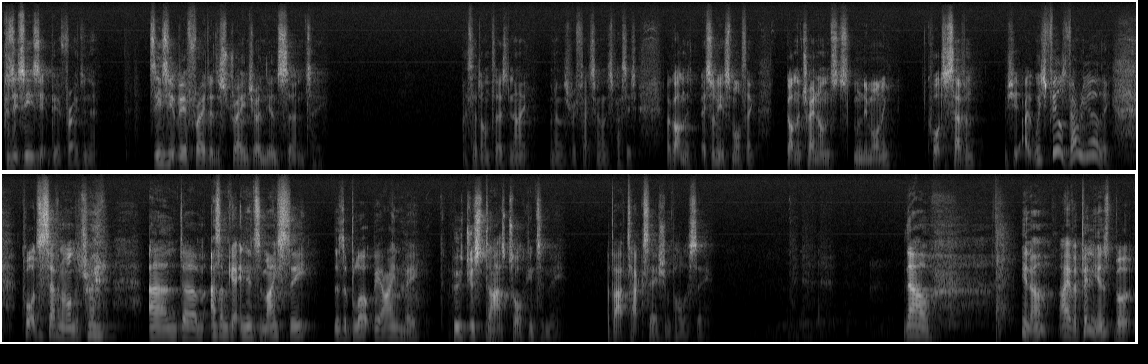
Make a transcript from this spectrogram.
Because it's easy to be afraid, isn't it? It's easy to be afraid of the stranger and the uncertainty. I said on Thursday night when I was reflecting on this passage, I got on the, it's only a small thing, got on the train on Monday morning, quarter to seven, which feels very early. Quarter to seven, I'm on the train, and um, as I'm getting into my seat, there's a bloke behind me who just starts talking to me about taxation policy. Now, you know, I have opinions, but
